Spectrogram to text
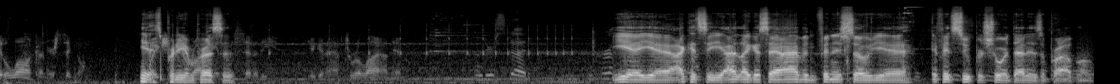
Get a lock on your signal. Yeah, it's should pretty be arriving in the impressive. You're gonna have to rely on him. Understood. Yeah, yeah, I could see. I like I said, I haven't finished, so yeah, if it's super short, that is a problem.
